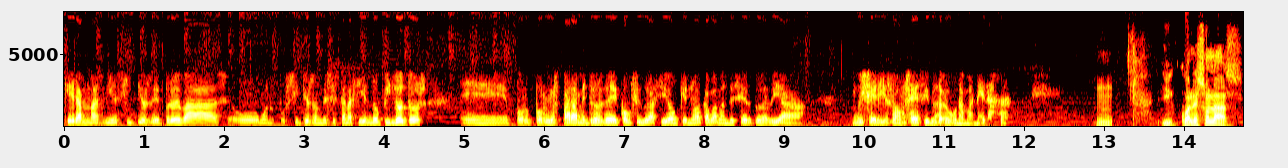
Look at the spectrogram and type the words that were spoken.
que eran más bien sitios de pruebas o bueno, pues sitios donde se están haciendo pilotos eh, por, por los parámetros de configuración que no acababan de ser todavía muy serios, vamos a decirlo de alguna manera. Mm. ¿Y cuáles son las,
